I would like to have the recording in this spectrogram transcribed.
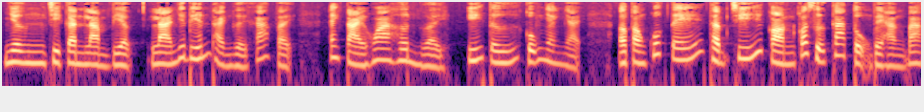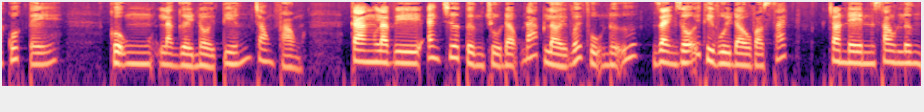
Nhưng chỉ cần làm việc là như biến thành người khác vậy. Anh tài hoa hơn người, ý tứ cũng nhanh nhạy. Ở phòng quốc tế, thậm chí còn có sự ca tụng về hàng ba quốc tế. Cũng là người nổi tiếng trong phòng. Càng là vì anh chưa từng chủ động đáp lời với phụ nữ, rảnh rỗi thì vùi đầu vào sách. Cho nên sau lưng,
